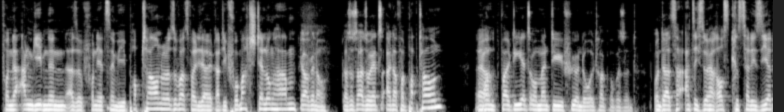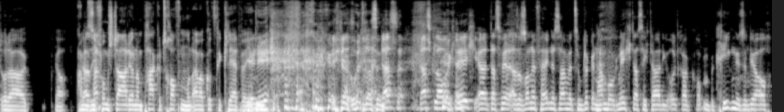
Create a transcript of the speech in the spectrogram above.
von der angebenden, also von jetzt irgendwie Poptown oder sowas, weil die da gerade die Vormachtstellung haben? Ja, genau. Das ist also jetzt einer von Poptown. Ja. Und weil die jetzt im Moment die führende Ultragruppe sind. Und das hat sich so herauskristallisiert oder ja, haben sie sich vom Stadion im Park getroffen und einmal kurz geklärt, wer nee, nee. die, Ultras sind. Das, das glaube ich nicht. Äh, dass wir, also so eine Verhältnisse haben wir zum Glück in Hamburg nicht, dass sich da die Ultragruppen bekriegen. Die sind ja auch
